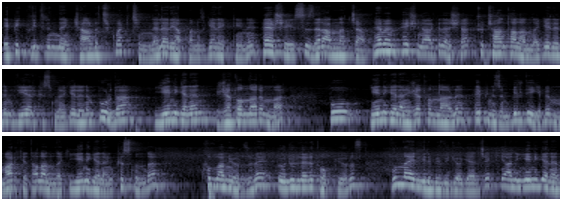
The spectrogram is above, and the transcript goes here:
Epic vitrinden karlı çıkmak için neler yapmanız gerektiğini her şeyi sizlere anlatacağım. Hemen peşine arkadaşlar şu çanta alanına gelelim. Diğer kısmına gelelim. Burada yeni gelen jetonlarım var. Bu yeni gelen jetonlarını hepinizin bildiği gibi market alanındaki yeni gelen kısmında kullanıyoruz ve ödülleri topluyoruz. Bununla ilgili bir video gelecek. Yani yeni gelen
